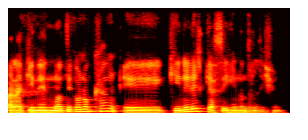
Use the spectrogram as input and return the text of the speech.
Para quienes no te conozcan, eh, ¿quién eres? ¿Qué haces en On Translation?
